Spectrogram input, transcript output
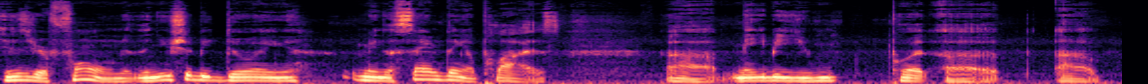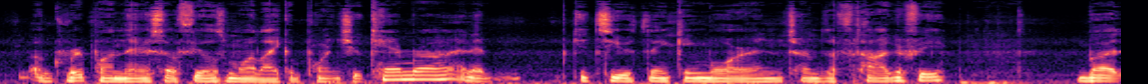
is your phone, then you should be doing. I mean, the same thing applies. Uh, maybe you put a, a, a grip on there so it feels more like a point and shoot camera, and it gets you thinking more in terms of photography. But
